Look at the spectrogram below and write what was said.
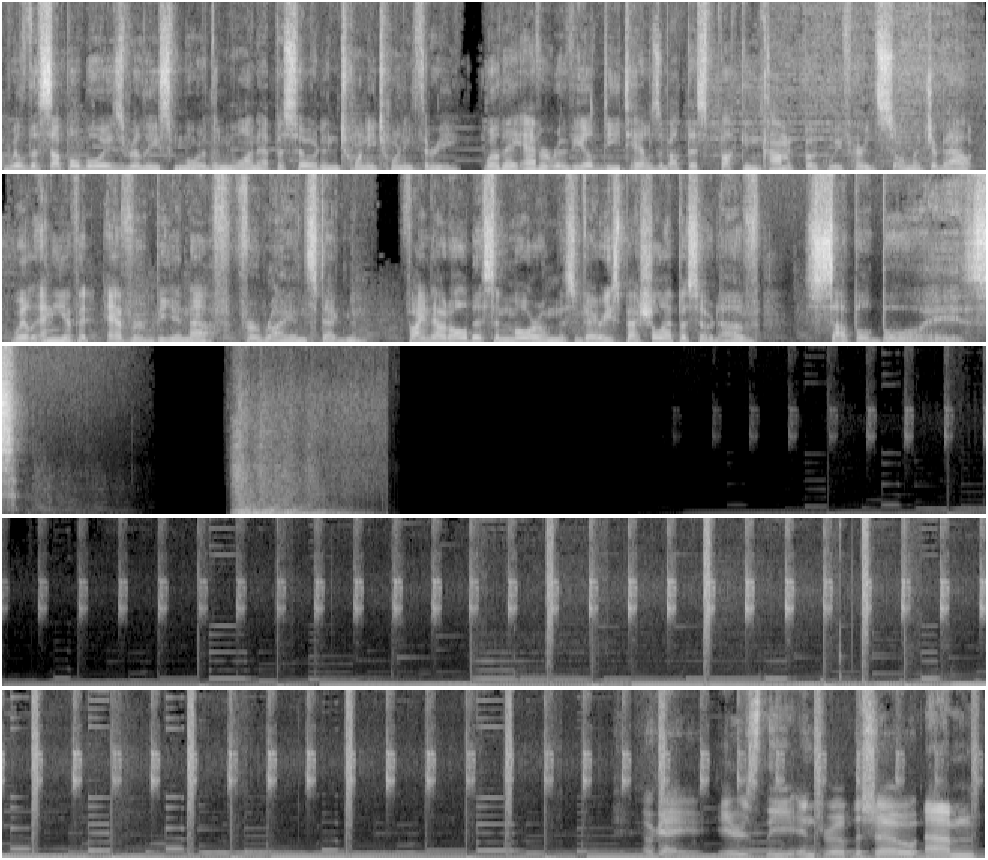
Will the Supple Boys release more than one episode in 2023? Will they ever reveal details about this fucking comic book we've heard so much about? Will any of it ever be enough for Ryan Stegman? Find out all this and more on this very special episode of Supple Boys. Okay, here's the intro of the show. Um,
